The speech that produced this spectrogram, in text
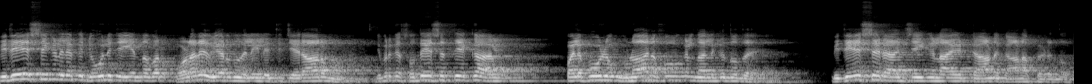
വിദേശങ്ങളിലൊക്കെ ജോലി ചെയ്യുന്നവർ വളരെ ഉയർന്ന നിലയിൽ എത്തിച്ചേരാറുമുണ്ട്. ഇവർക്ക് സ്വദേശത്തേക്കാൾ പലപ്പോഴും ഗുണാനുഭവങ്ങൾ നൽകുന്നത് വിദേശ രാജ്യങ്ങളായിട്ടാണ് കാണപ്പെടുന്നത്.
